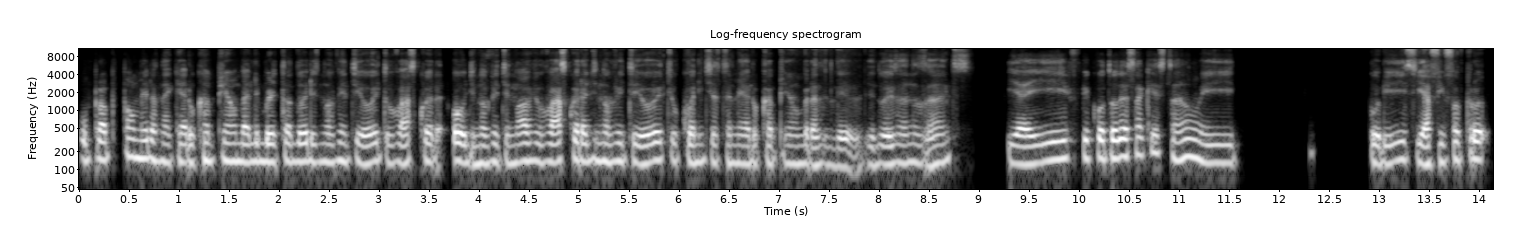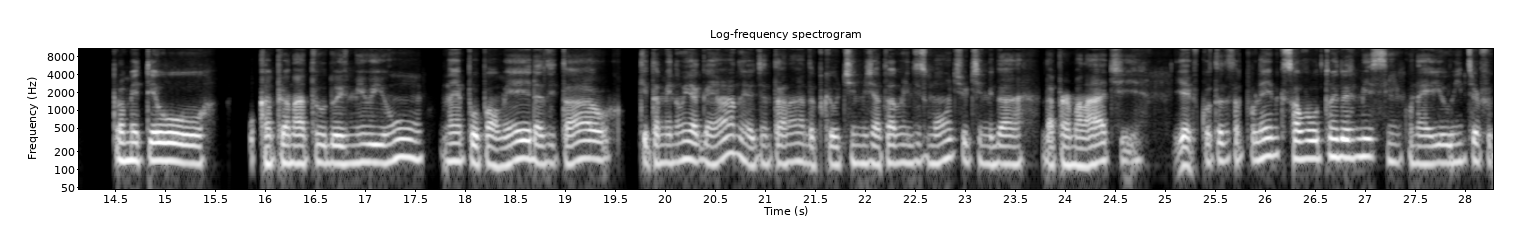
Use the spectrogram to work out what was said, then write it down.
o próprio Palmeiras, né, que era o campeão da Libertadores 98, o Vasco era, ou de 99, o Vasco era de 98, o Corinthians também era o campeão brasileiro de dois anos antes. E aí ficou toda essa questão e por isso, e a FIFA pro, prometeu o, o campeonato 2001, né, pro Palmeiras e tal, que também não ia ganhar, não ia adiantar nada, porque o time já estava em desmonte, o time da, da Parmalat, e, aí ficou toda essa polêmica, só voltou em 2005, né, e o Inter foi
